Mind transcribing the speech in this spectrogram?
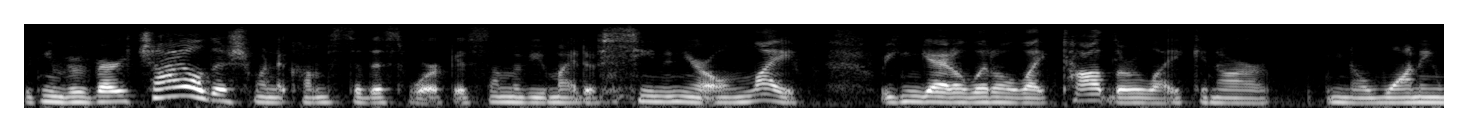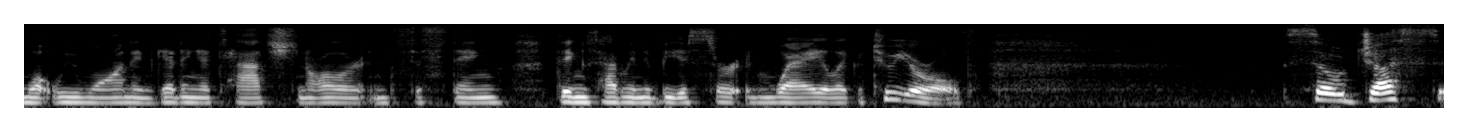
we can be very childish when it comes to this work as some of you might have seen in your own life we can get a little like toddler like in our you know, wanting what we want and getting attached and all are insisting things having to be a certain way, like a two year old. So just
